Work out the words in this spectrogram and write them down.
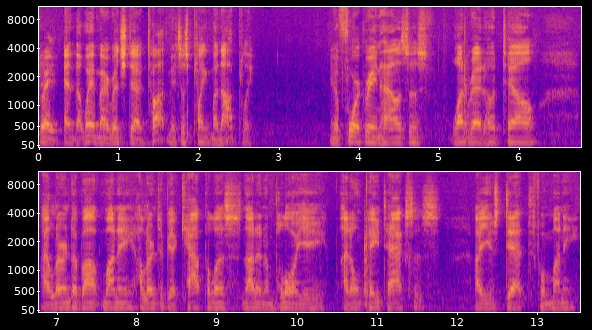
Right. And the way my rich dad taught me is just playing Monopoly. You know, four greenhouses, one red hotel. I learned about money. I learned to be a capitalist, not an employee. I don't pay taxes. I use debt for money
